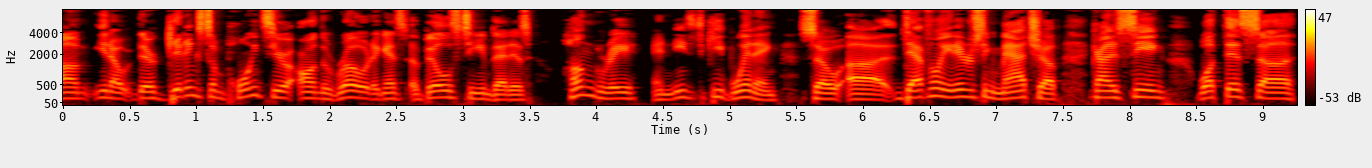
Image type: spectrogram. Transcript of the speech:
um, you know they're getting some points here on the road against a Bills team that is hungry and needs to keep winning. So, uh, definitely an interesting matchup. Kind of seeing what this uh,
